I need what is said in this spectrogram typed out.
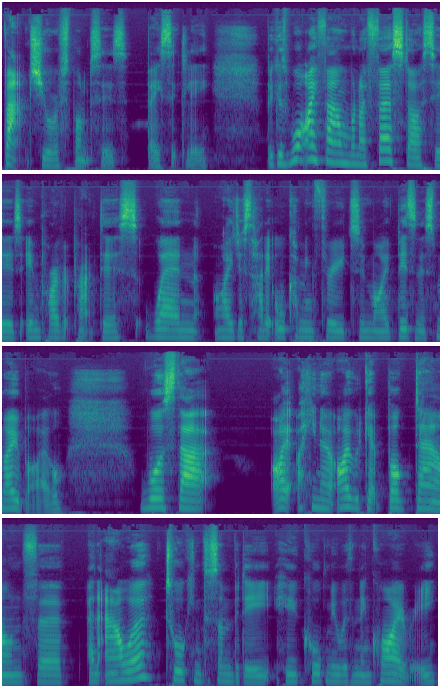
batch your responses, basically. Because what I found when I first started in private practice, when I just had it all coming through to my business mobile, was that I, you know, I would get bogged down for an hour talking to somebody who called me with an inquiry,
